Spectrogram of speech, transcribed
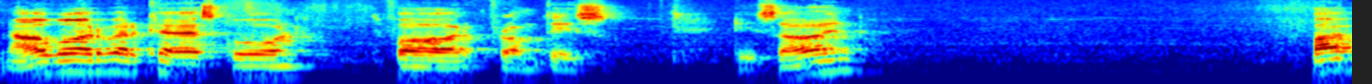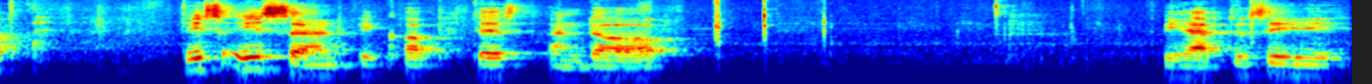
Now Vorwerk has gone far from this design, but this isn't pickup test and uh, we have to see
